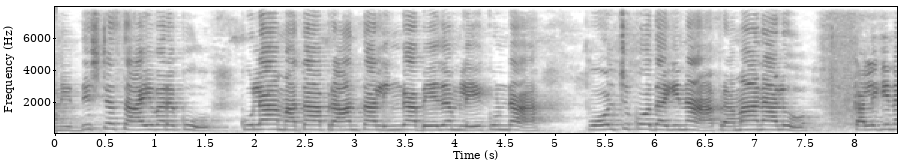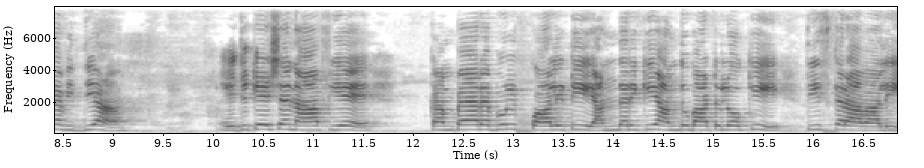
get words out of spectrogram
నిర్దిష్ట స్థాయి వరకు కుల మత ప్రాంత లింగ భేదం లేకుండా పోల్చుకోదగిన ప్రమాణాలు కలిగిన విద్య education of a comparable quality అందరికీ అందుబాటులోకి తీసుకురావాలి.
